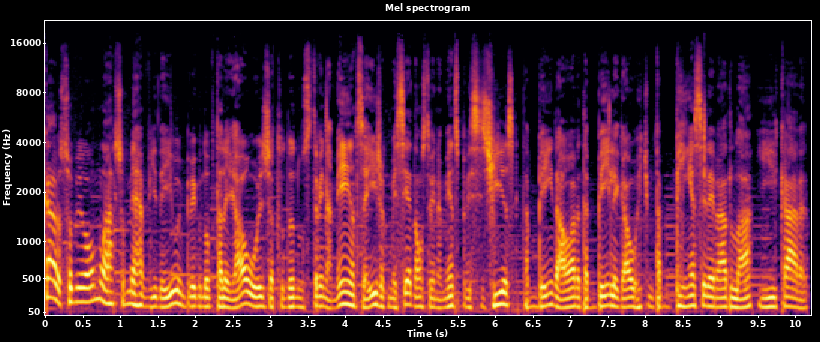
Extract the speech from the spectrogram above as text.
Cara, sobre, vamos lá, sobre minha vida aí, o emprego novo tá legal, hoje já tô dando uns treinamentos aí, já comecei a dar uns treinamentos pra esses dias, tá bem da hora, tá bem legal, o ritmo tá bem acelerado lá e, cara,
